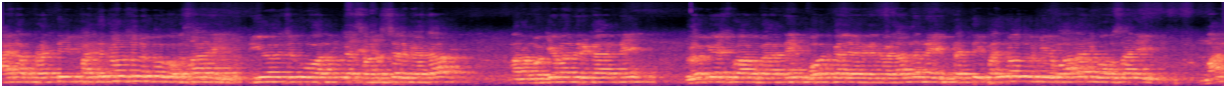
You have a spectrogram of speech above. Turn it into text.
ఆయన ప్రతి పది రోజులకు ఒకసారి నియోజకవర్గ సమస్యల మీద మన ముఖ్యమంత్రి గారిని లోకేష్ బాబు గారిని పవన్ కళ్యాణ్ గారిని వీళ్ళందరినీ ప్రతి పది రోజులకి వారానికి ఒకసారి మన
